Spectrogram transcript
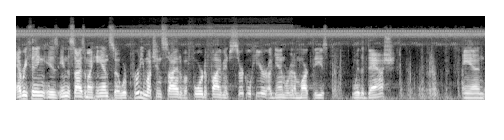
everything is in the size of my hand, so we're pretty much inside of a 4 to 5 inch circle here. Again, we're going to mark these with a dash. And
